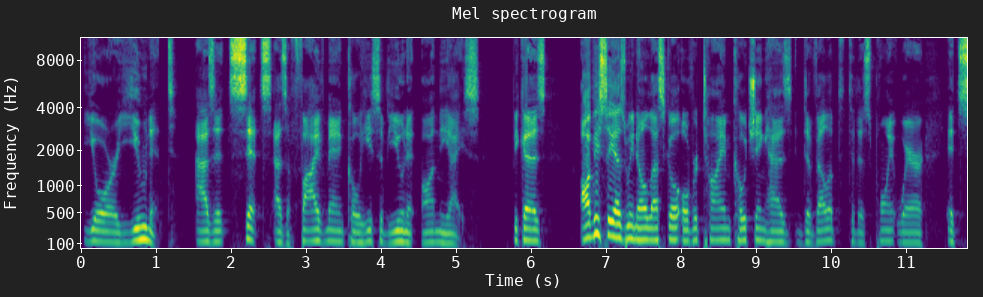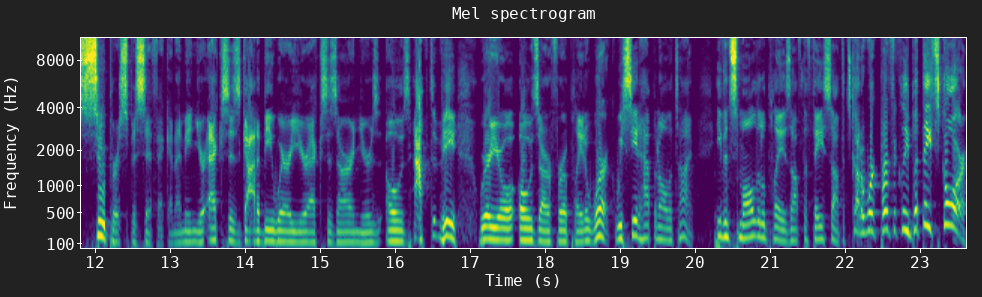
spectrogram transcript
your unit as it sits as a five man cohesive unit on the ice, because obviously, as we know, Lesko over time coaching has developed to this point where it's super specific. And I mean, your X's got to be where your X's are, and your O's have to be where your O's are for a play to work. We see it happen all the time. Even small little plays off the face-off, it's got to work perfectly, but they score.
